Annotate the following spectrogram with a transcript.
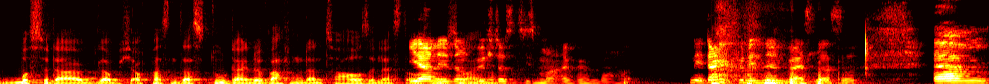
musst du da, glaube ich, aufpassen, dass du deine Waffen dann zu Hause lässt. Ja, nee, dann würde ich das diesmal einfach machen. Nee, danke für den Hinweis, Lasse. ähm,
